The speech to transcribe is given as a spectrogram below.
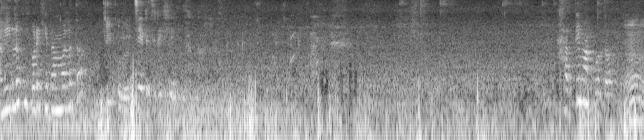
আমি এগুলো কি করে খেতাম বলো তো কি করে চেটে চেটে খেয়ে দিতাম হাত মাখবো তো হ্যাঁ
